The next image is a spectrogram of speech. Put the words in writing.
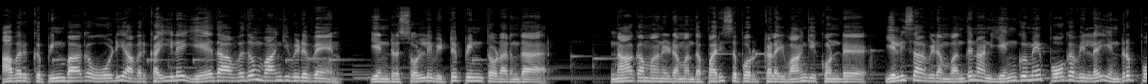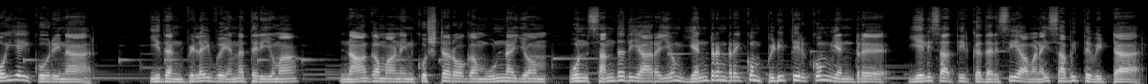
அவருக்கு பின்பாக ஓடி அவர் கையிலே ஏதாவதும் வாங்கிவிடுவேன் என்று சொல்லிவிட்டு பின்தொடர்ந்தார். நாகமானிடம் அந்த பரிசு பொருட்களை வாங்கி கொண்டு எலிசாவிடம் வந்து நான் எங்குமே போகவில்லை என்று பொய்யை கூறினார். இதன் விளைவு என்ன தெரியுமா? நாகமானின் குஷ்டரோகம் உன்னையும் உன் சந்ததியாரையும் என்றென்றைக்கும் பிடித்திருக்கும் என்று எலிசா தீர்க்கதரிசி அவனை சபித்து விட்டார்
